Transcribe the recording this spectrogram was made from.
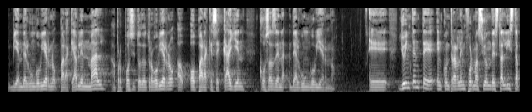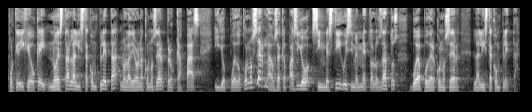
bien de algún gobierno, para que hablen mal a propósito de otro gobierno o, para que se callen cosas de algún gobierno. Eh, yo intenté encontrar la información de esta lista porque dije, ok, no está la lista completa, no la dieron a conocer, pero capaz y yo puedo conocerla. O sea, capaz yo si investigo y si me meto a los datos voy a poder conocer la lista completa.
